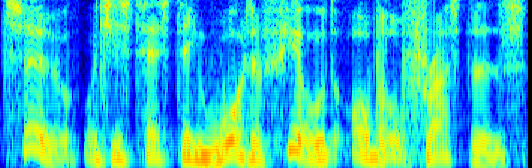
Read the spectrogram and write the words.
2, which is testing water fueled orbital thrusters.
